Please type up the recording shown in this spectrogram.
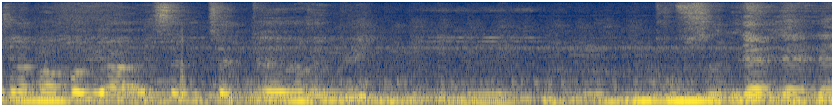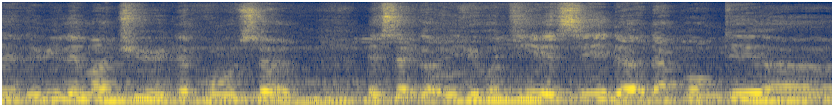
Tu n'as pas encore eu euh, cette, cette, euh, réplique? Les, les, les, les matures, les professeurs. Essaie- je veux dire, essayer de- d'apporter euh,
